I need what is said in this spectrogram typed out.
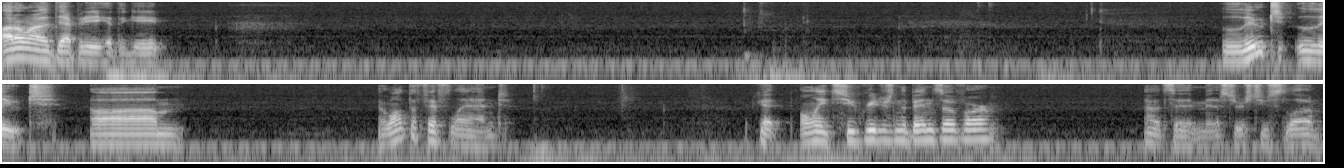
I don't want a deputy hit the gate. Loot, loot. Um, I want the fifth land. We've got only two creatures in the bin so far. I would say the minister's too slow.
